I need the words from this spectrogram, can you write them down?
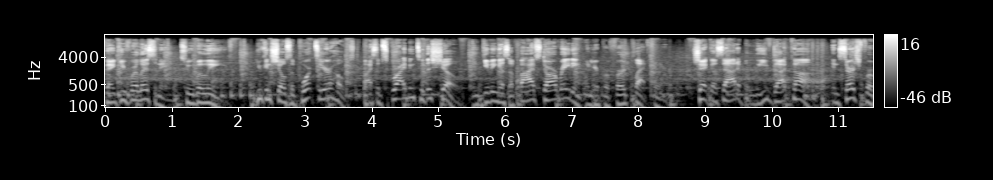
Thank you for listening to Bleav. You can show support to your host by subscribing to the show and giving us a five star rating on your preferred platform. Check us out at Bleav.com and search for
